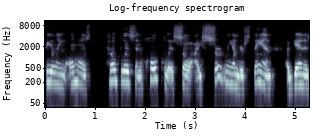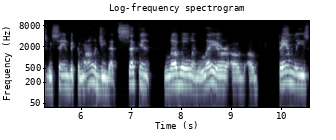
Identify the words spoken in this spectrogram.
feeling almost helpless and hopeless. So i certainly understand again as we say in victimology that second level and layer of of families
